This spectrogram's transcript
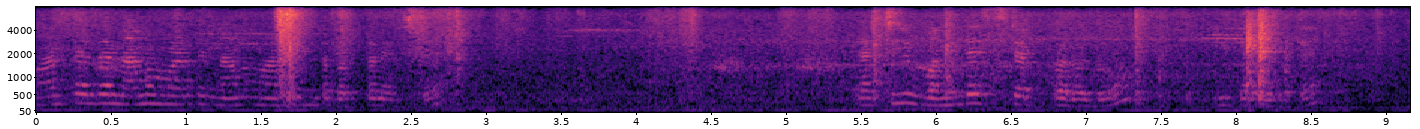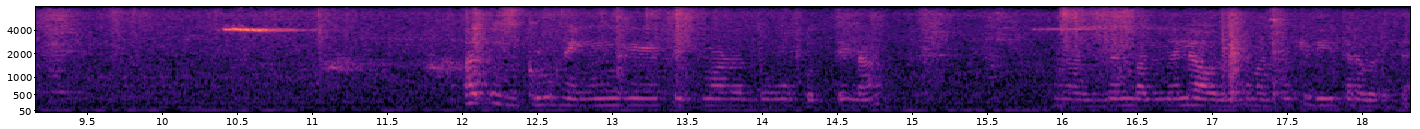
ಮಾಡ್ತಾ ಇದ್ರೆ ನಾನು ಮಾಡ್ತೀನಿ ನಾನು ಮಾಡ್ತೀನಿ ಅಂತ ಬರ್ತಾನೆ ಅಷ್ಟೇ. ಆ್ಯಕ್ಚುಲಿ ಒಂದೇ ಸ್ಟೆಪ್ ಬರೋದು ಈ ಥರ ಇರುತ್ತೆ. ಅದು ಸ್ಕ್ರೂ ಹೆಂಗೆ ಫಿಟ್ ಮಾಡೋದು ಗೊತ್ತಿಲ್ಲ. ಹಸ್ಬೆಂಡ್ ಬಂದಮೇಲೆ ಅವ್ರ ಜೊತೆ ಮಾಡ್ಸೋಕೆ ಈ ಥರ ಬರುತ್ತೆ.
